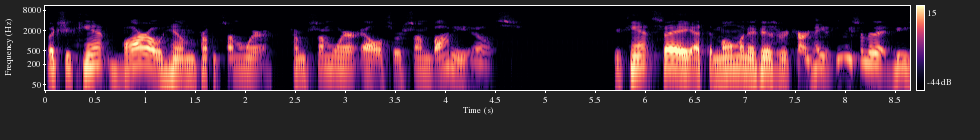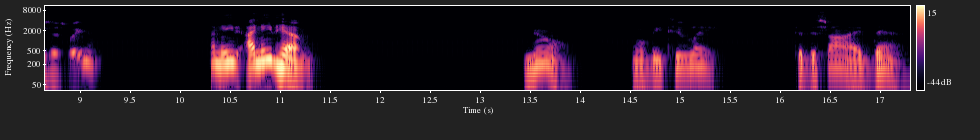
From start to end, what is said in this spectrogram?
But you can't borrow him from somewhere from somewhere else or somebody else. You can't say at the moment of his return, "Hey, give me some of that Jesus, will you? I need I need him." No. It will be too late to decide then.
